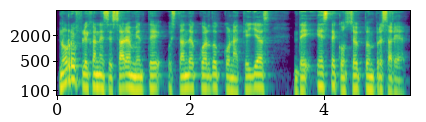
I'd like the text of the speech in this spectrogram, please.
no reflejan necesariamente o están de acuerdo con aquellas de este concepto empresarial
